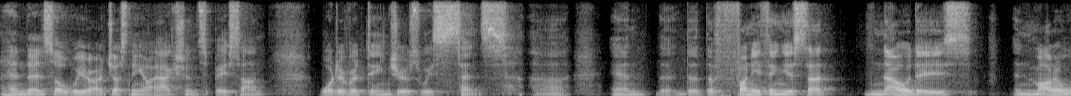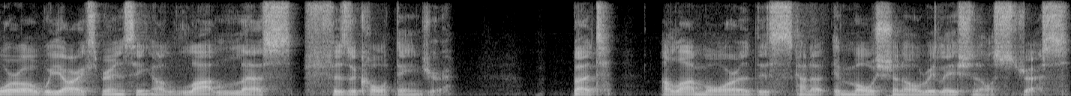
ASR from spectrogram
And then so we are adjusting our actions based on whatever dangers we sense. Uh, and the, the, the funny thing is that nowadays in modern world we are experiencing a lot less physical danger but a lot more this kind of emotional relational stress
